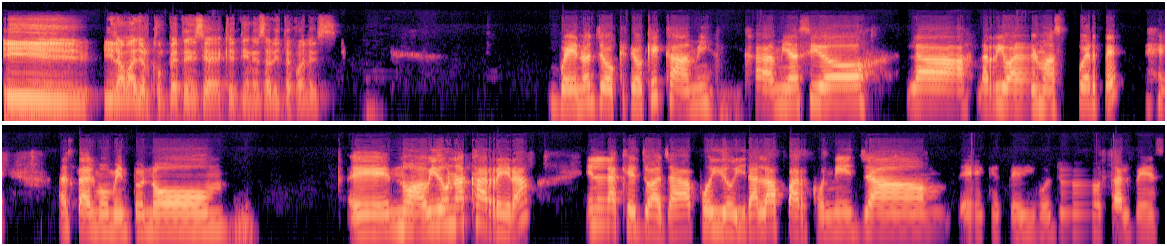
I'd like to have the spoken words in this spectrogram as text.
¿Y, la mayor competencia que tienes ahorita cuál es? Bueno, yo creo que Cami. Cami ha sido la, la rival más fuerte. Hasta el momento no, eh, no ha habido una carrera en la que yo haya podido ir a la par con ella, eh, que te digo yo, tal vez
